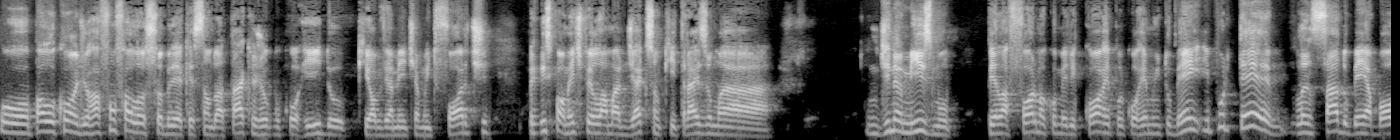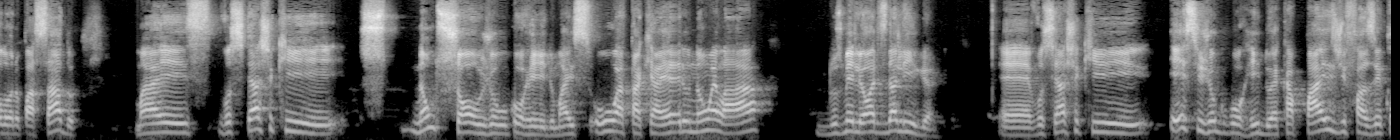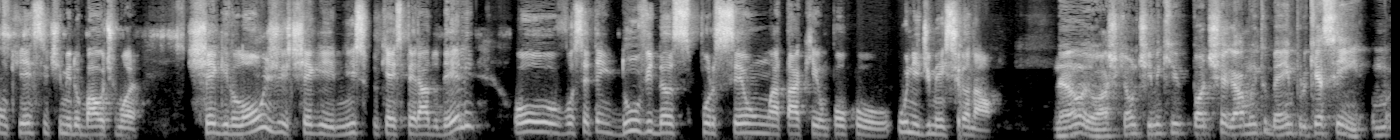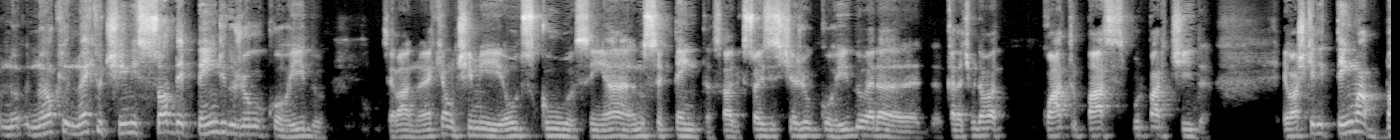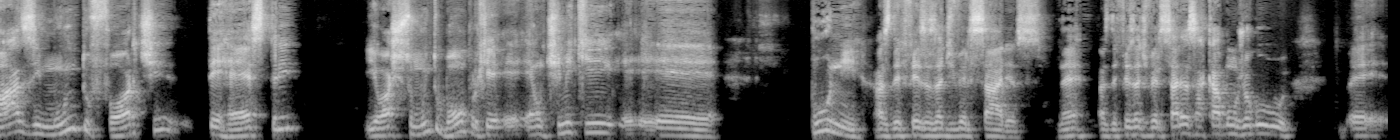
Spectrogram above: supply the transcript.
O Paulo Conde, o Rafon falou sobre a questão do ataque, o jogo corrido, que obviamente é muito forte, principalmente pelo Lamar Jackson, que traz uma, um dinamismo pela forma como ele corre, por correr muito bem e por ter lançado bem a bola ano passado. Mas você acha que não só o jogo corrido, mas o ataque aéreo não é lá dos melhores da liga. É, você acha que esse jogo corrido é capaz de fazer com que esse time do Baltimore chegue longe, chegue nisso que é esperado dele? Ou você tem dúvidas por ser um ataque um pouco unidimensional? Não, eu acho que é um time que pode chegar muito bem, porque assim, não é que, não é que o time só depende do jogo corrido sei lá, não é que é um time old school, assim, ah, anos 70, sabe? Que só existia jogo corrido, era cada time dava quatro passes por partida. Eu acho que ele tem uma base muito forte terrestre e eu acho isso muito bom porque é, é um time que é, é, pune as defesas adversárias, né? As defesas adversárias acabam o jogo, é,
